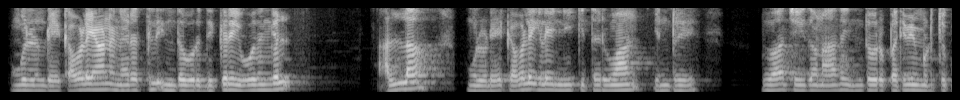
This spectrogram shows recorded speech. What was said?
உங்களுடைய கவலையான நேரத்தில் இந்த ஒரு திக்கரை ஓதுங்கள். அல்லாஹ் உங்களுடைய கவலைகளை நீக்கி தருவான் என்று துவா செய்தோனாக இந்த ஒரு பதிவை முடித்துக்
